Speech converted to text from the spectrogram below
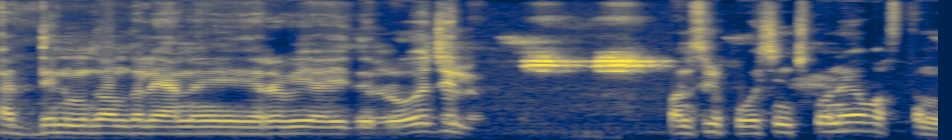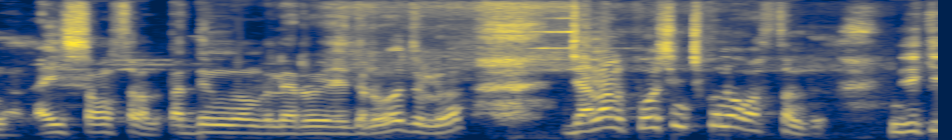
పద్దెనిమిది వందల ఎనభై ఇరవై ఐదు రోజులు మనుషులు పోషించుకునే వస్తున్నారు. ఐదు సంవత్సరాలు పద్దెనిమిది వందల ఇరవై ఐదు రోజులు జనాలు పోషించుకునే వస్తుంది నీకు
